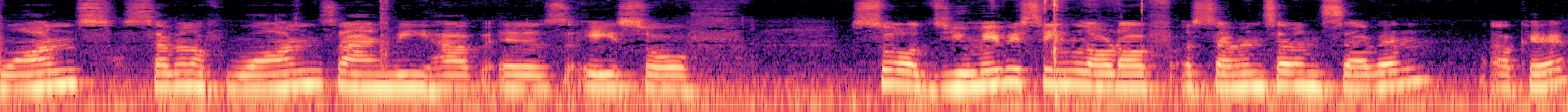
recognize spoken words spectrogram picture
wands. Seven of wands and we have is ace of swords. You may be seeing a lot of 777 okay?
